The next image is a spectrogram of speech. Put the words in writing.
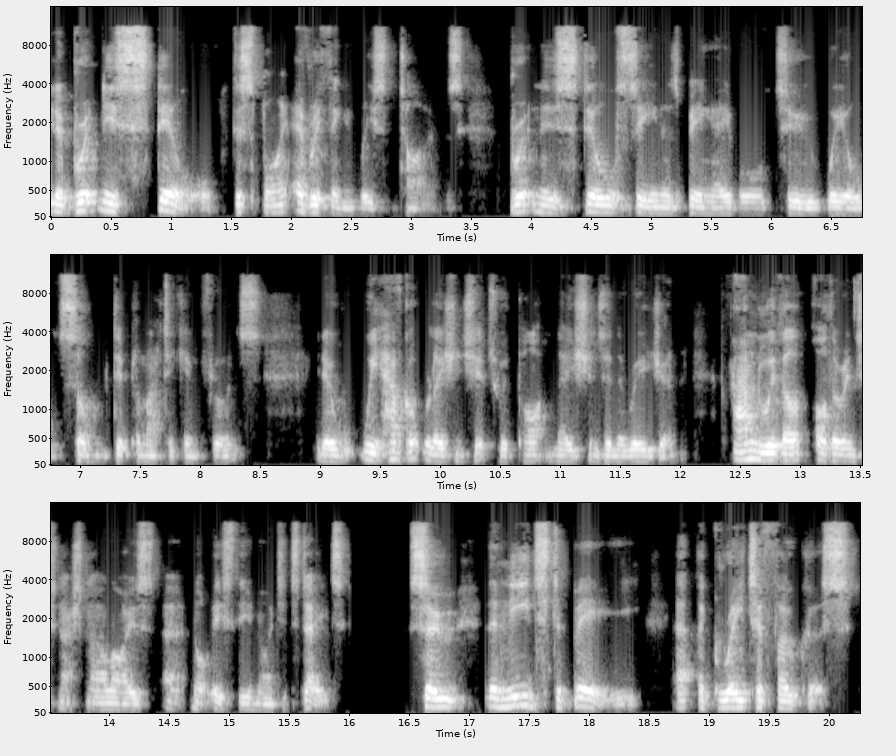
you know, Britain is still, despite everything in recent times, Britain is still seen as being able to wield some diplomatic influence. You know, we have got relationships with partner nations in the region and with other international allies, uh, not least the United States. So there needs to be a, a greater focus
